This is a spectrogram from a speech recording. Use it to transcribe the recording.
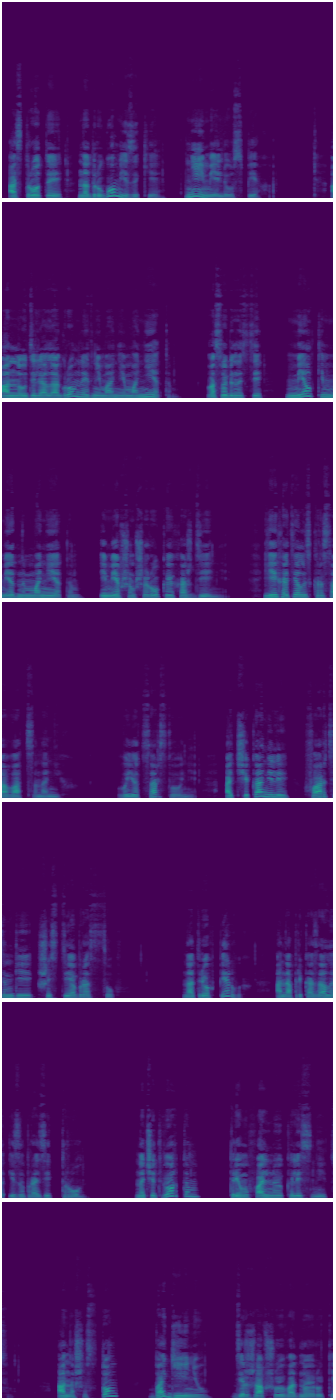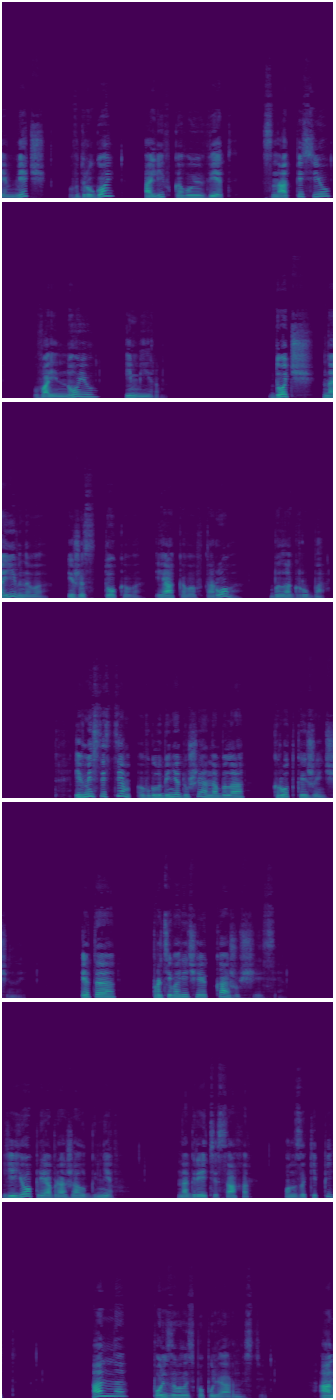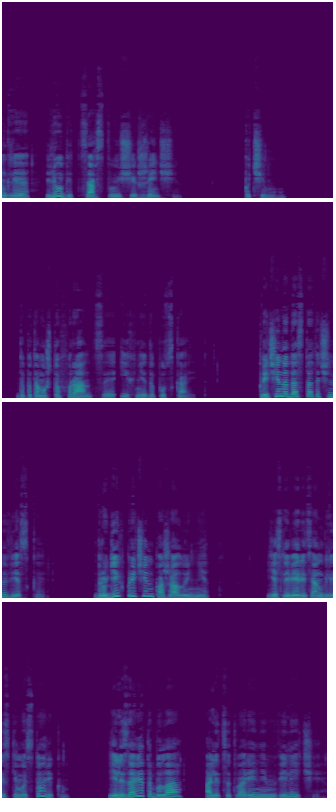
Остроты на другом языке не имели успеха. Анна уделяла огромное внимание монетам, в особенности мелким медным монетам, имевшим широкое хождение. Ей хотелось красоваться на них. В ее царствовании отчеканили фартинги шести образцов. На трех первых она приказала изобразить трон, на четвертом — триумфальную колесницу, а на шестом — богиню, державшую в одной руке меч, в другой — оливковую ветвь, с надписью «Войною и миром». Дочь наивного и жестокого Иакова II была груба. И вместе с тем в глубине души она была кроткой женщиной. Это противоречие кажущееся. Ее преображал гнев. Нагрейте сахар, он закипит. Анна пользовалась популярностью. Англия любит царствующих женщин. Почему? Да потому что Франция их не допускает. Причина достаточно веская. Других причин, пожалуй, нет. Если верить английским историкам, Елизавета была олицетворением величия,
